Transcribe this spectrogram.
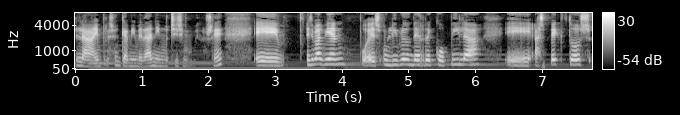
la, impresión que a mí me da, ni muchísimo menos. ¿eh? Eh, es más bien pues, un libro donde recopila aspectos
